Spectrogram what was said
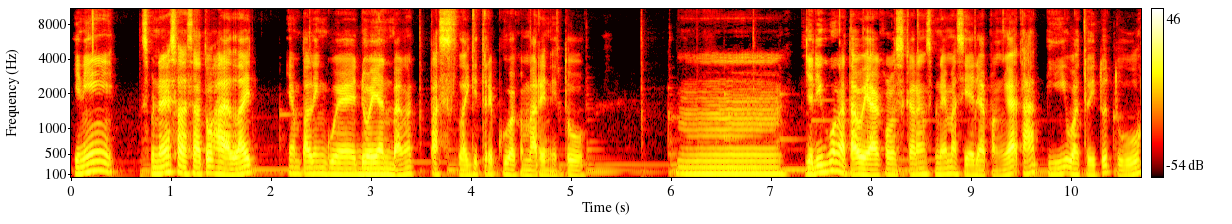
ini sebenarnya salah satu highlight yang paling gue doyan banget pas lagi trip gue kemarin itu. Hmm, jadi gue nggak tahu ya kalau sekarang sebenarnya masih ada apa enggak. Tapi waktu itu tuh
